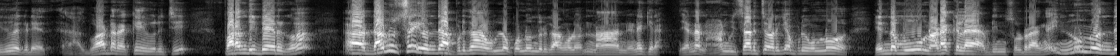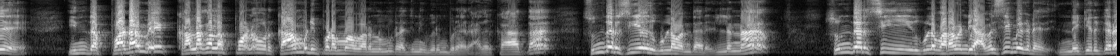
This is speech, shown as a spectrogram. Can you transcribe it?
இதுவே கிடையாது. அது பாட்ட ரெக்கையை விரித்து பறந்துகிட்டே இருக்கும். தனுஷை வந்து அப்படி தான் உள்ளே கொண்டு வந்திருக்காங்களோன்னு நான் நினைக்கிறேன். ஏன்னா நான் விசாரித்த வரைக்கும் அப்படி ஒன்றும் எந்த மூவும் நடக்கலை அப்படின்னு சொல்கிறாங்க இன்னொன்று வந்து இந்த படமே கலகலப்பான ஒரு காமெடி படமாக வரணும்னு ரஜினி விரும்புகிறாரு அதற்காகத்தான் சுந்தர்சியே இதுக்குள்ளே வந்தார். இல்லைன்னா சுந்தர்சி இதுக்குள்ளே வர வேண்டிய அவசியமே கிடையாது. இன்றைக்கி இருக்கிற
